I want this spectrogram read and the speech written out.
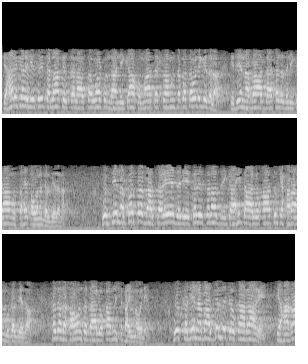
چې هر کله چې سړی طلاق کې ثلاثه ورکړ لا نکاح خو ما ته شوم ته پته ولګېدل چې دې نه بعد دا څه د نکاح مستحق ونه ګرځېدل اوس دې نه پس دا سړی د دې کله سره د نکاحي تعلقاتو کې حرام وګرځېدا کله د خاون سره تعلقات نشي قائمولای اوس کده نه بعد بل چوکار راغی چې هغه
